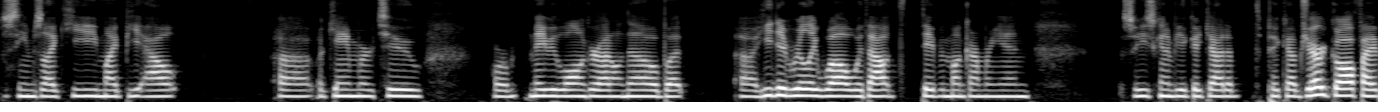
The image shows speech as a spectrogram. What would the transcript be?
seems like he might be out uh, a game or two, or maybe longer. I don't know, but uh, he did really well without David Montgomery in, so he's going to be a good guy to, to pick up. Jared Goff, I,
